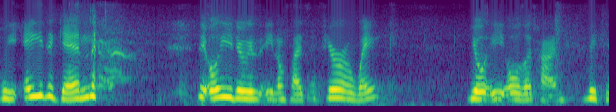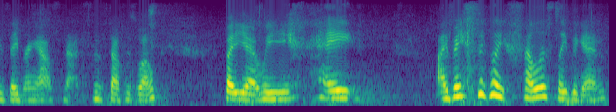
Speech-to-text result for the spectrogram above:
we ate again. the, all you do is eat on flights. If you're awake, you'll eat all the time because they bring out snacks and stuff as well. But yeah, we ate. I basically fell asleep again.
